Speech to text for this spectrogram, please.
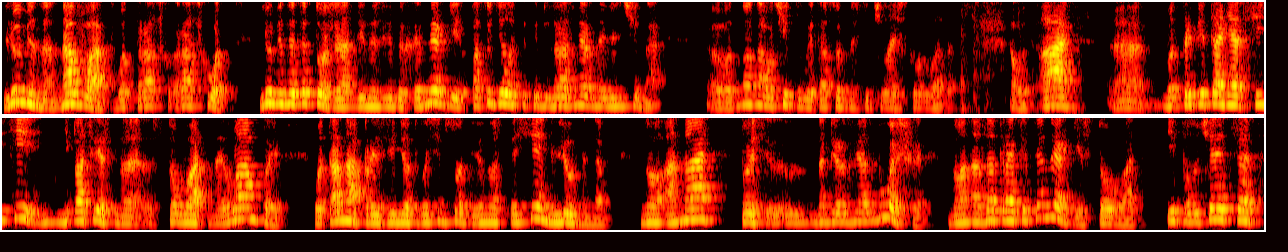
люмина на ватт, вот рас- расход. Люмин это тоже один из видов энергии. По сути дела, это безразмерная величина. Э, Вот, но она учитывает особенности человеческого глаза. Вот. А э, вот при питании от сети непосредственно 100-ваттной лампы, вот она произведет 897 люминов, но она, то есть э, на первый взгляд больше, но она затратит энергии 100 ватт. И получается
